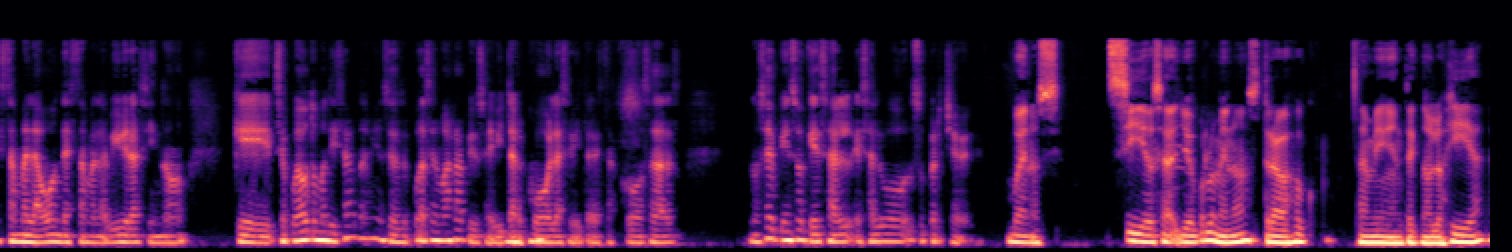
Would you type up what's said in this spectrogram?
esta mala onda, esta mala vibra, sino que se pueda automatizar también, o sea, se puede hacer más rápido, o sea, evitar colas, evitar estas cosas. No sé, pienso que es, al- es algo súper chévere. Bueno, sí, o sea, yo por lo menos trabajo también en tecnología,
